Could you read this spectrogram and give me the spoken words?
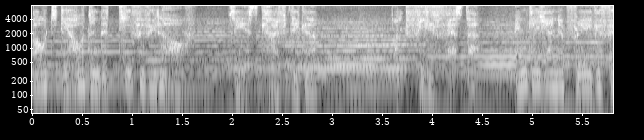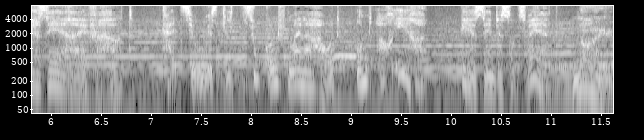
Baut die Haut in der Tiefe wieder auf. Sie ist kräftiger und viel fester. Endlich eine Pflege für sehr reife Haut. Calcium ist die Zukunft meiner Haut und auch ihrer. Wir sind es uns wert. Neu,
